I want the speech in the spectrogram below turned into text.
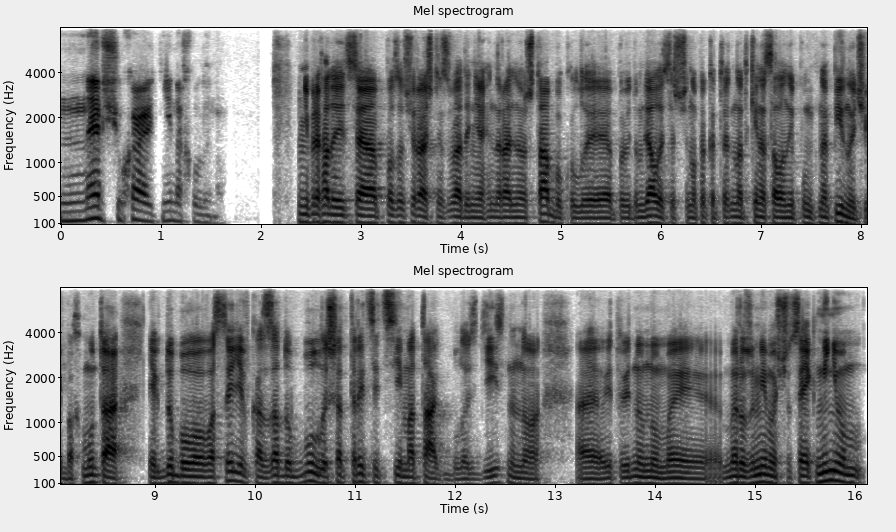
не вщухають ні на хвилину. Мені пригадується позавчорашнє зведення генерального штабу, коли повідомлялося, що, наприклад, на такий населений пункт на півночі Бахмута, як Дубова Васильівка, за добу лише 37 атак було здійснено. Е, Відповідно, ну ми, ми розуміємо, що це як мінімум.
